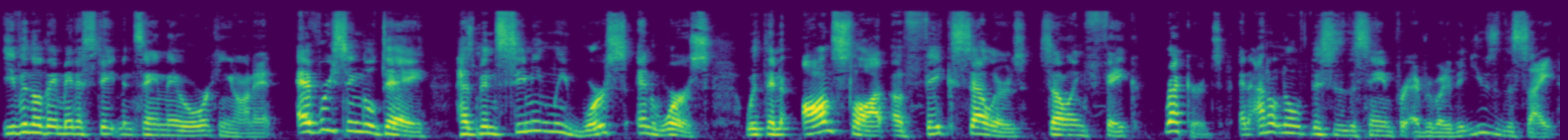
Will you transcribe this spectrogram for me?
even though they made a statement saying they were working on it, every single day has been seemingly worse and worse with an onslaught of fake sellers selling fake records. And I don't know if this is the same for everybody that uses the site.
